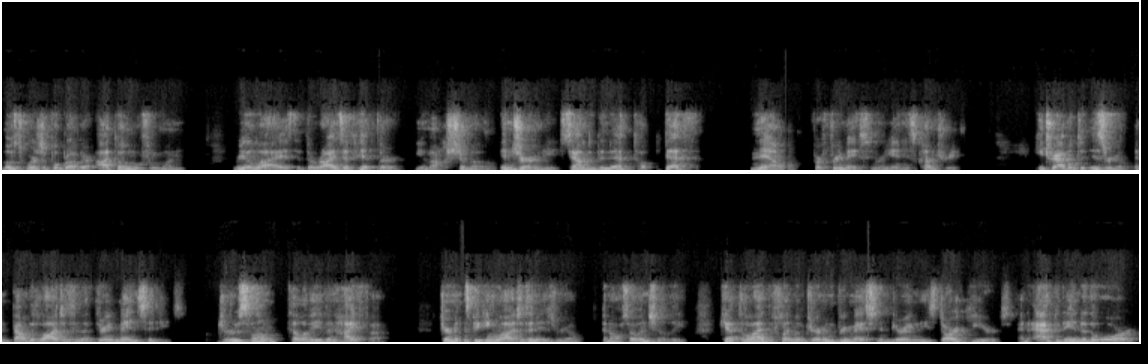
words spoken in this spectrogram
most worshipful brother Otto Müffelmann realized that the rise of Hitler, Yamach Shimo, in Germany sounded the death knell for Freemasonry in his country. He traveled to Israel and founded lodges in the three main cities Jerusalem, Tel Aviv, and Haifa. German speaking lodges in Israel and also in Chile, kept alive the flame of German Freemasonry during these dark years, and after the end of the war,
